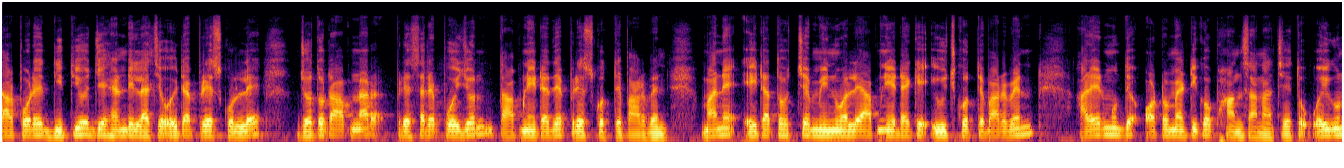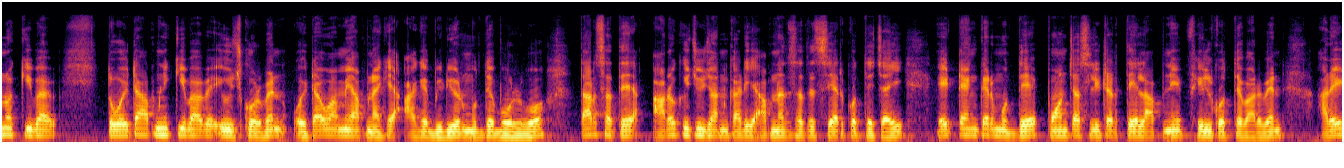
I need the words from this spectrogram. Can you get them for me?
তারপরে দ্বিতীয় যে হ্যান্ডেল আছে ওইটা প্রেস করলে যতটা আপনার প্রেসারের প্রয়োজন, তা আপনি এটা দিয়ে প্রেস করতে পারবেন। মানে এইটা তো হচ্ছে ম্যানুয়ালে আপনি এটাকে ইউজ করতে পারবেন। আর এর মধ্যে অটোমেটিকও ফাংশান আছে। তো ওইগুলো কীভাবে, তো ওইটা আপনি কীভাবে ইউজ করবেন, ওইটাও আমি আপনাকে আগে ভিডিওর মধ্যে বলব। তার সাথে আরও কিছু জানকারি আপনাদের সাথে শেয়ার করতে চাই। এই ট্যাঙ্কের মধ্যে পঞ্চাশ লিটার তেল আপনি ফিল করতে পারবেন। আর এই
